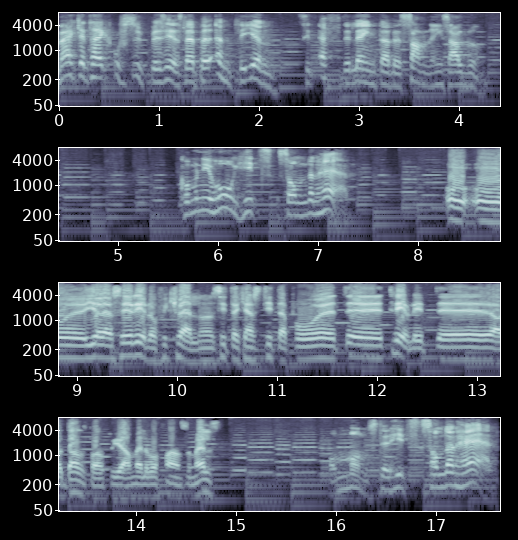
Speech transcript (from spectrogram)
Mac Attack och Super C släpper äntligen sin efterlängtade samlingsalbum. Kommer ni ihåg hits som den här? Och, och göra sig redo för kvällen och sitta kanske titta på ett eh, trevligt eh, ja, dansbandsprogram eller vad fan som helst. Och monsterhits som den här?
